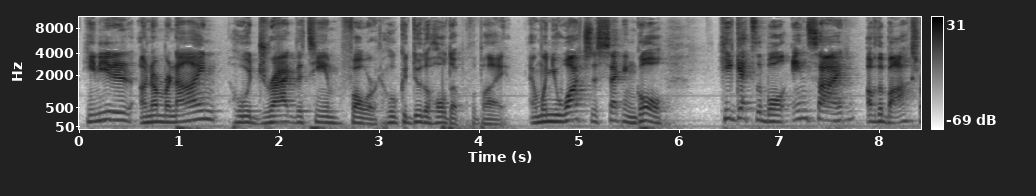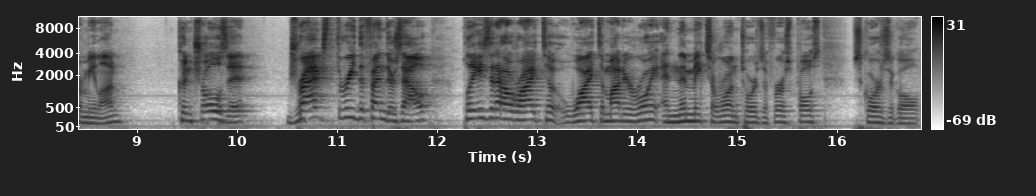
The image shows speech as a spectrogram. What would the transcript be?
He needed a number nine who would drag the team forward, who could do the hold up play. And when you watch the second goal, he gets the ball inside of the box for Milan, controls it, drags three defenders out, plays it out right to wide to Mario Rui, and then makes a run towards the first post, scores a goal.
